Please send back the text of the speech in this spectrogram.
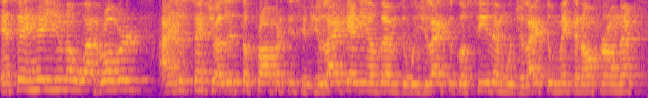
And say, hey, you know what, Robert? I just sent you a list of properties. If you like any of them, would you like to go see them? Would you like to make an offer on them?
